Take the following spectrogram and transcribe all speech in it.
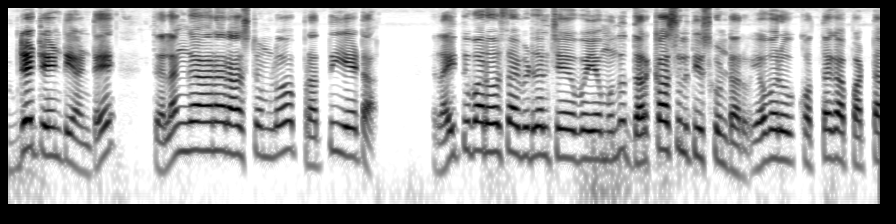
అప్డేట్ ఏంటి అంటే తెలంగాణ రాష్ట్రంలో ప్రతి ఏటా రైతు భరోసా విడుదల చేయబోయే ముందు దరఖాస్తులు తీసుకుంటారు. ఎవరు? కొత్తగా పట్టా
